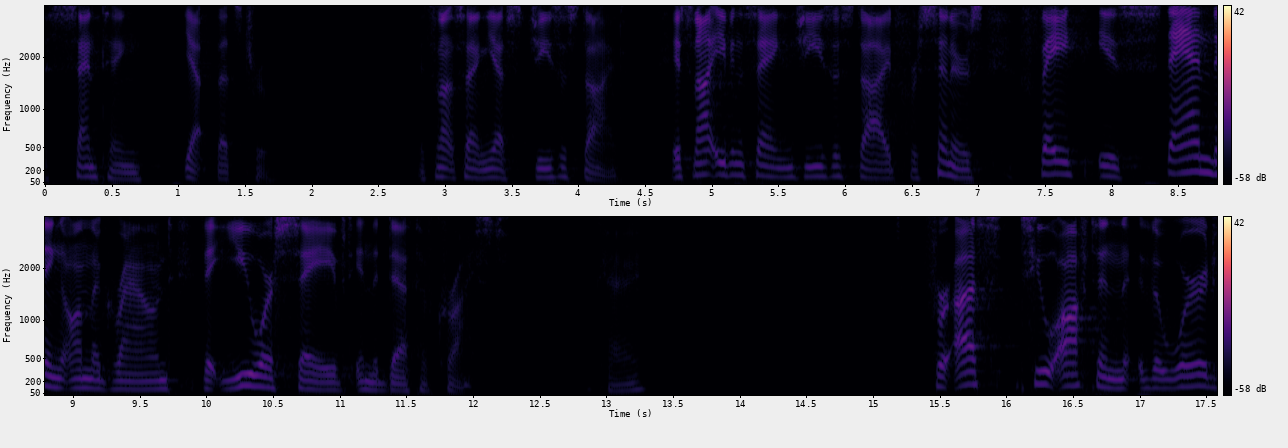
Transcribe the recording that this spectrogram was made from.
assenting, yeah, that's true. It's not saying, yes, Jesus died. It's not even saying Jesus died for sinners. Faith is standing on the ground that you are saved in the death of Christ. Okay? For us, too often, the word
